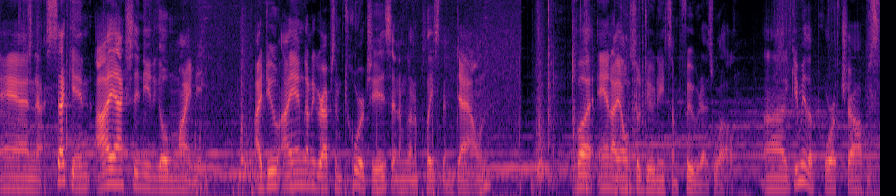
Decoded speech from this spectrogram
And second, I actually need to go mining. I do. I am going to grab some torches, and I'm going to place them down. But, and I also do need some food as well. Uh, give me the pork chops.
